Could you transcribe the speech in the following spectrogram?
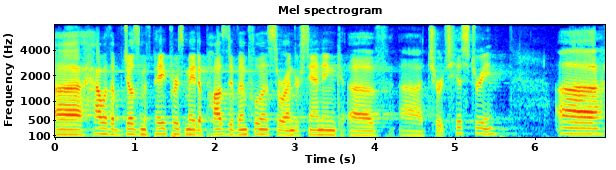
Uh, how have the Joseph Smith Papers made a positive influence to our understanding of uh, church history. Uh,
